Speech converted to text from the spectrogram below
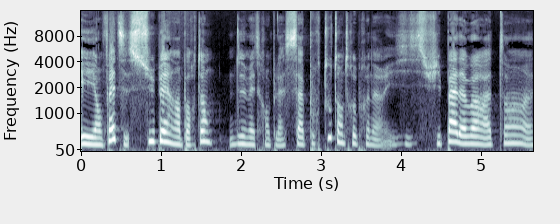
Et en fait, c'est super important de mettre en place ça pour tout entrepreneur. Il suffit pas d'avoir atteint euh,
